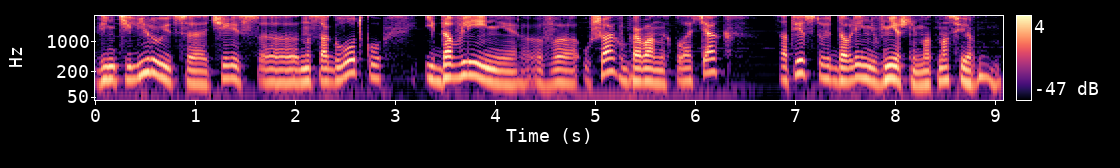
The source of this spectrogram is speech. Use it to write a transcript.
вентилируется через э, носоглотку, и давление в ушах, в барабанных полостях соответствует давлению внешнему, атмосферному.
